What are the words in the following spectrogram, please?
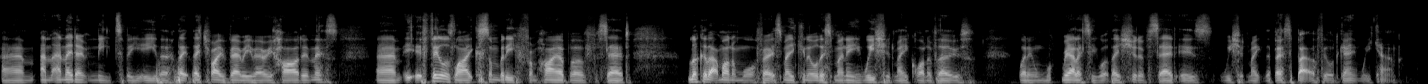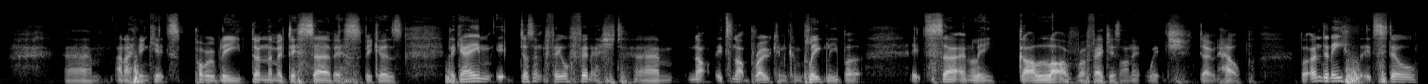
Um, and, and they don't need to be either. They, they try very, very hard in this. Um, it, it, feels like somebody from high above said, "Look at that Modern Warfare; it's making all this money. We should make one of those." When in reality, what they should have said is, "We should make the best Battlefield game we can." Um, and I think it's probably done them a disservice because the game it doesn't feel finished. Um, not it's not broken completely, but it's certainly got a lot of rough edges on it, which don't help. But underneath, it's still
